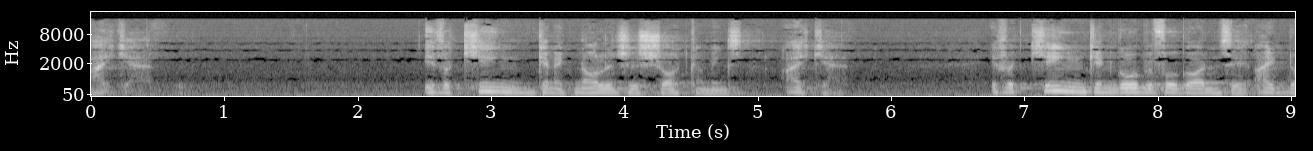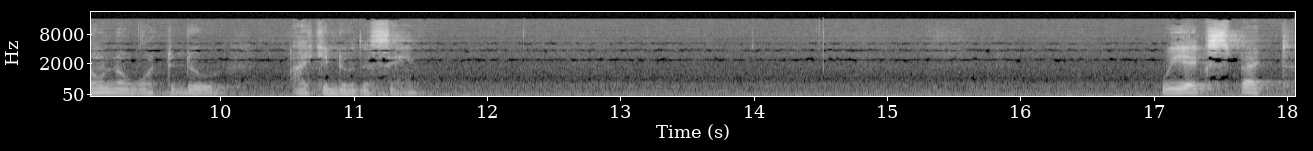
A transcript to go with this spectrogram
I can. If a king can acknowledge his shortcomings, I can. If a king can go before God and say, I don't know what to do, I can do the same. We expect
